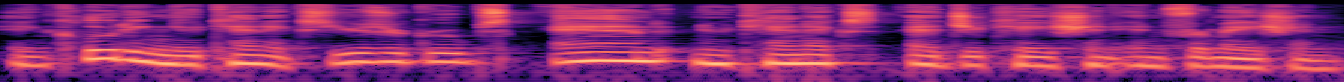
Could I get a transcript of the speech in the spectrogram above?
including Nutanix user groups and Nutanix education information.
